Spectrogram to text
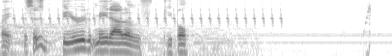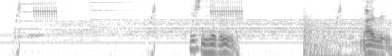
Wait, is his beard made out of people? Who's Nerude? Nyrude.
